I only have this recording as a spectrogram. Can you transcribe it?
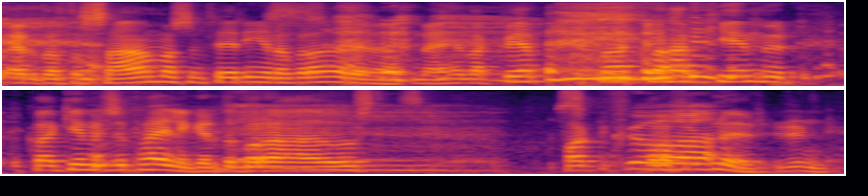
er þetta alltaf sama sem fer í hérna bræðarefur nei, hérna, hver, hvað, hvað kemur hvað kemur þessi pæling, er þetta bara þú veist, fag, Sko- bara fögnuður í rauninni?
